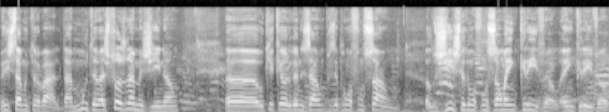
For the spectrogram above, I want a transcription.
Mas isto dá muito trabalho, dá muito trabalho. As pessoas não imaginam uh, o que é que é organizar, por exemplo, uma função. A logística de uma função é incrível, é incrível.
